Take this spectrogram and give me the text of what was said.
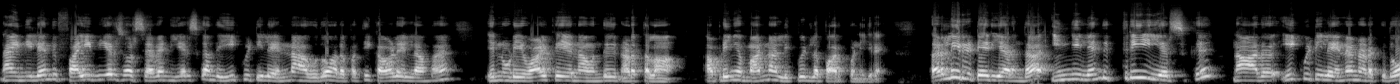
நான் இன்னிலேருந்து ஃபைவ் இயர்ஸ் ஒரு செவன் இயர்ஸ்க்கு அந்த ஈக்விட்டியில என்ன ஆகுதோ அதை பத்தி கவலை இல்லாம என்னுடைய வாழ்க்கையை நான் வந்து நடத்தலாம் அப்படிங்கிற மாதிரி நான் லிக்விட்ல பார்க் பண்ணிக்கிறேன். Early ரிட்டையரியா இருந்தா இன்னிலேருந்து த்ரீ இயர்ஸ்க்கு நான் அதை ஈக்விட்டியில என்ன நடக்குதோ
